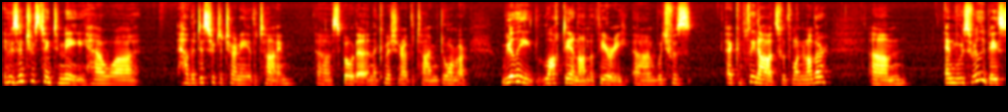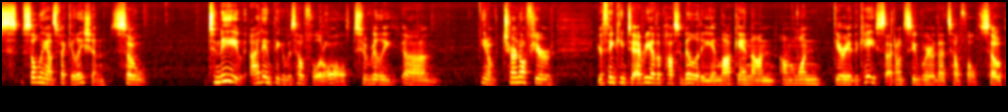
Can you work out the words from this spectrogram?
it was interesting to me how uh, how the district attorney at the time, uh, Spota, and the commissioner at the time, Dormer, really locked in on the theory, uh, which was at complete odds with one another um, and was really based solely on speculation. So, to me, I didn't think it was helpful at all to really, uh, you know, turn off your your thinking to every other possibility and lock in on on one theory of the case. I don't see where that's helpful. So,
